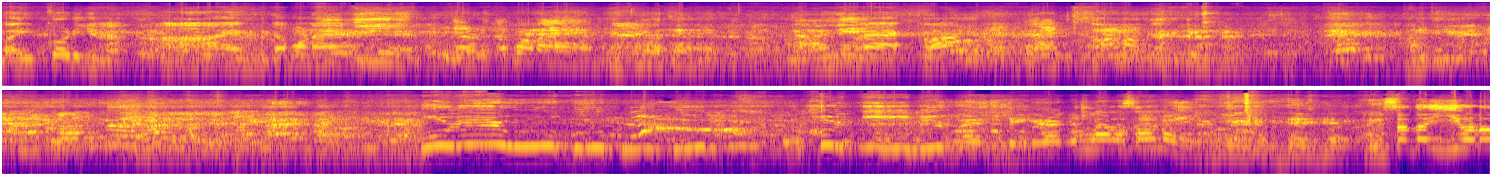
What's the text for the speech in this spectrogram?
ബൈക്ക് ഓടിക്കണം. ആ എവിടുക്ക പോണേ? എവിടുത്തെ പോണേ? ഈ ഇവിടെ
